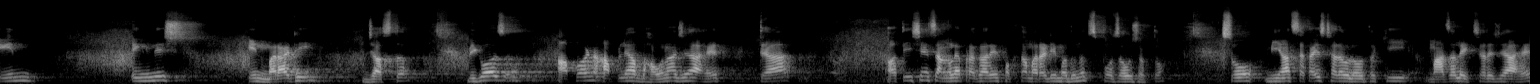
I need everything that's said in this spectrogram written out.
in English in Marathi जास्त बिकॉज आपण आपल्या भावना ज्या आहेत त्या अतिशय चांगल्या प्रकारे फक्त मराठीमधूनच पोचवू शकतो. सो मी आज सकाळीच ठरवलं होतं की माझं लेक्चर जे आहे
